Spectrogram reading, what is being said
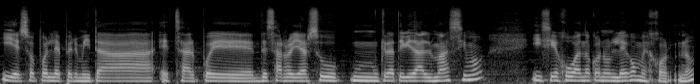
y eso pues le permita estar pues desarrollar su mm, creatividad al máximo y si es jugando con un Lego mejor, ¿no?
